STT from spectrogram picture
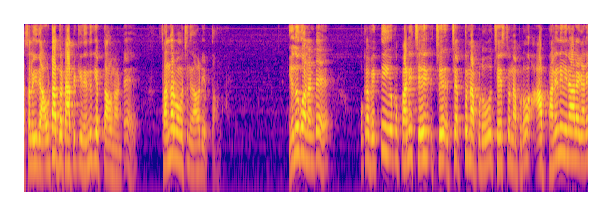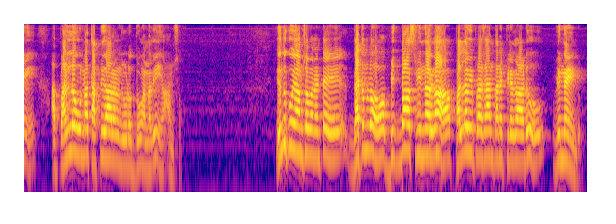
అసలు ఇది అవుట్ ఆఫ్ ద టాపిక్ ఇది ఎందుకు చెప్తా ఉన్నా అంటే సందర్భం వచ్చింది కాబట్టి చెప్తా ఉన్నా. ఎందుకు అనంటే ఒక వ్యక్తి ఒక పని చే చే- చెప్తున్నప్పుడు చేస్తున్నప్పుడు ఆ పనిని వినాలే కానీ ఆ పనిలో ఉన్న తప్పిదాలను చూడొద్దు అన్నది అంశం. ఎందుకు ఈ అంశం అని అంటే గతంలో బిగ్ బాస్ విన్నర్గా పల్లవి ప్రశాంత్ అనే పిల్లగాడు విన్ అయ్యిండు.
